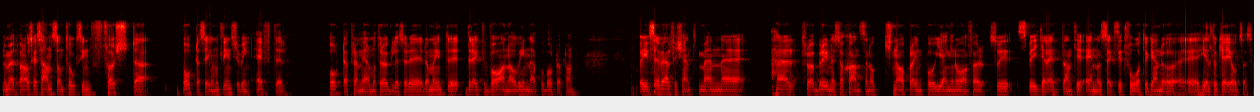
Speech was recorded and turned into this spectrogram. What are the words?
Nu möter man Oskarshamn som tog sin första bortaseger mot Linköping efter bortapremiär mot Rögle. Så det, de är inte direkt vana att vinna på bortaplan. I och för sig välförtjänt, men eh, här tror jag Brynäs har chansen att knapra in på gängen ovanför. Så vi spikar ettan till 1,62 tycker jag ändå är helt okej odds. Alltså.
